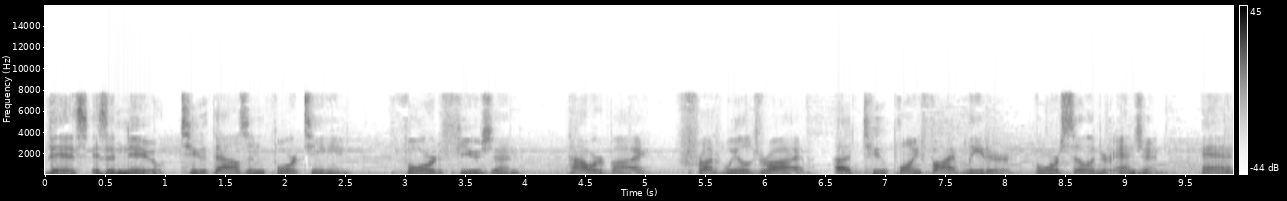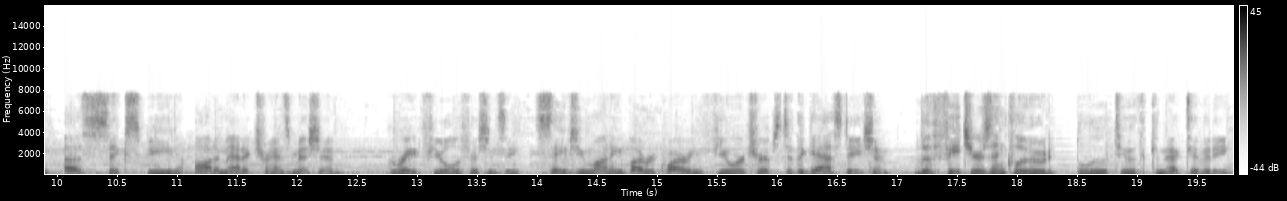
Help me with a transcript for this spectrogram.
This is a new 2014 Ford Fusion, powered by front-wheel drive, a 2.5-liter four-cylinder engine, and a six-speed automatic transmission. Great fuel efficiency saves you money by requiring fewer trips to the gas station. The features include Bluetooth connectivity,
